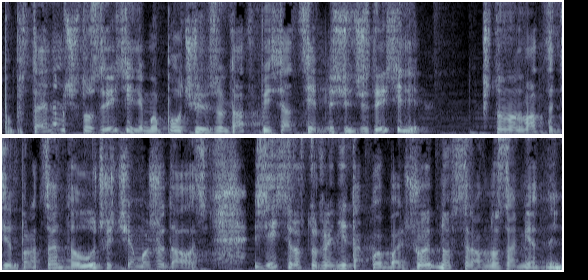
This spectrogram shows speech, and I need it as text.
По постоянному числу зрителей мы получили результат в 57 тысяч зрителей, что на 21% лучше, чем ожидалось. Здесь рост уже не такой большой, но все равно заметный.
